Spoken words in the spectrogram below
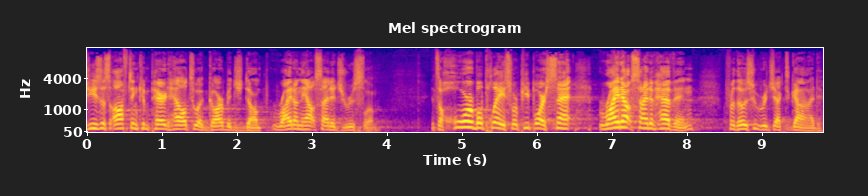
Jesus often compared hell to a garbage dump right on the outside of Jerusalem. It's a horrible place where people are sent right outside of heaven for those who reject God.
